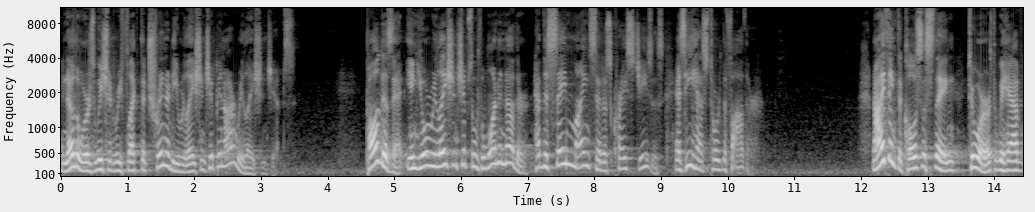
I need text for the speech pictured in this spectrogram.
In other words, we should reflect the Trinity relationship in our relationships. Paul does that. In your relationships with one another, have the same mindset as Christ Jesus, as he has toward the Father. Now, I think the closest thing to earth we have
